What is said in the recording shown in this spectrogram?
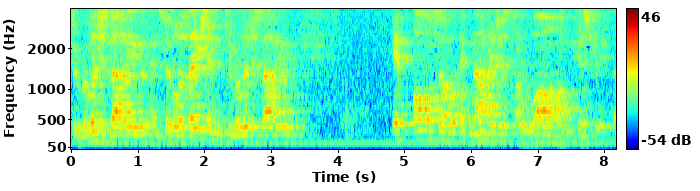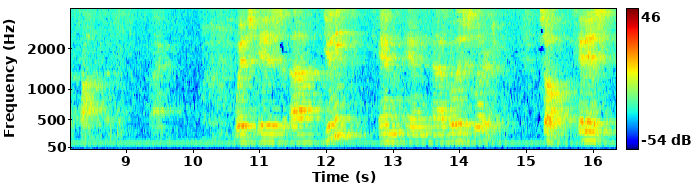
to religious value and civilization to religious value, it also acknowledges a long history of prophethood, right? which is uh, unique in, in uh, religious literature. So it is,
